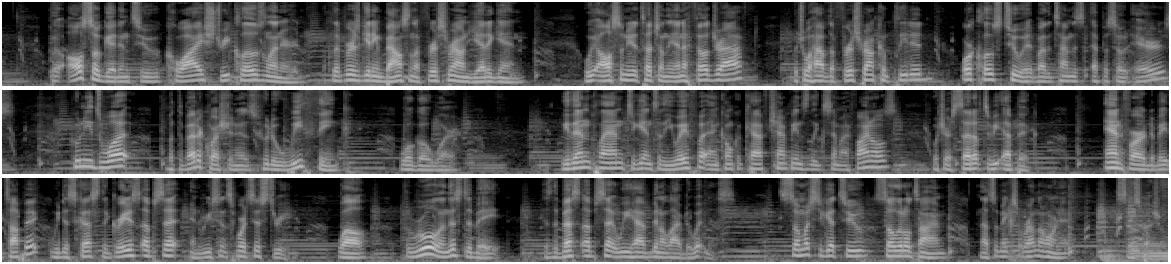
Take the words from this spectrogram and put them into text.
We'll also get into Kawhi street clothes Leonard, Clippers getting bounced in the first round yet again. We also need to touch on the NFL draft, which will have the first round completed or close to it by the time this episode airs. Who needs what? But the better question is, who do we think will go where? We then plan to get into the UEFA and CONCACAF Champions League semifinals, which are set up to be epic. And for our debate topic, we discuss the greatest upset in recent sports history. Well, the rule in this debate is the best upset we have been alive to witness. So much to get to, so little time. That's what makes Around the Hornet so special.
